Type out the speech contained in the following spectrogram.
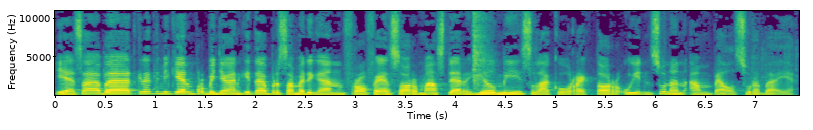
Ya, sahabat, kira demikian perbincangan kita bersama dengan Profesor Masdar Hilmi selaku Rektor UIN Sunan Ampel, Surabaya.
